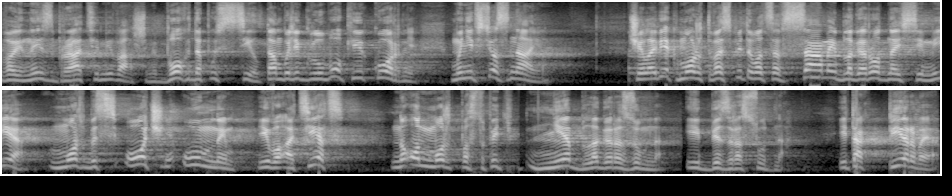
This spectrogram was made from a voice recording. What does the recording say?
войны с братьями вашими. Бог допустил. Там были глубокие корни. Мы не все знаем. Человек может воспитываться в самой благородной семье, может быть очень умным его отец, но он может поступить неблагоразумно и безрассудно. Итак, первое,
